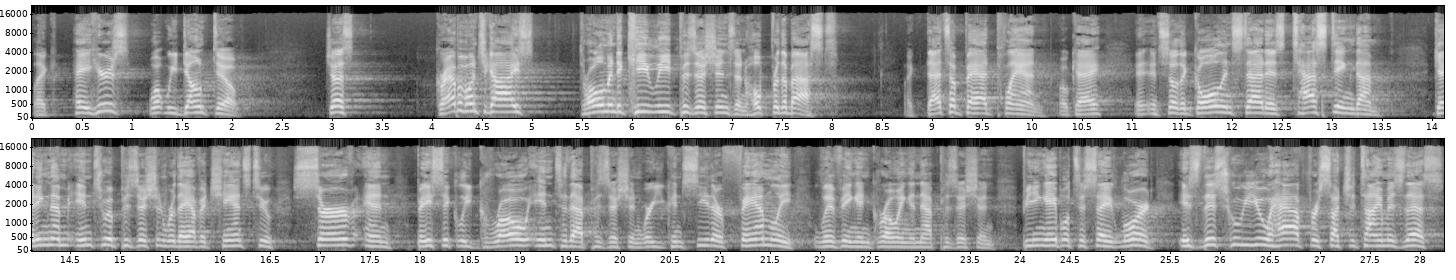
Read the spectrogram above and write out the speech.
Like, hey, here's what we don't do just grab a bunch of guys, throw them into key lead positions, and hope for the best. Like, that's a bad plan, okay? And, and so the goal instead is testing them getting them into a position where they have a chance to serve and basically grow into that position, where you can see their family living and growing in that position. Being able to say, Lord, is this who you have for such a time as this?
